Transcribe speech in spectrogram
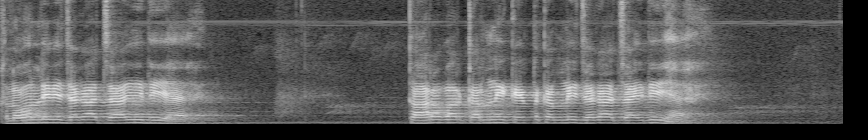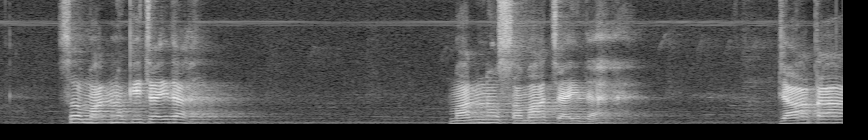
ਖਲੋਣ ਲਈ ਵੀ ਜਗ੍ਹਾ ਚਾਹੀਦੀ ਹੈ। ਕਾਰੋਬਾਰ ਕਰਨ ਲਈ, ਕਿਰਤ ਕਰਨ ਲਈ ਜਗ੍ਹਾ ਚਾਹੀਦੀ ਹੈ। ਸੋ ਮਨ ਨੂੰ ਕੀ ਚਾਹੀਦਾ? ਮਨ ਨੂੰ ਸਮਾਂ ਚਾਹੀਦਾ ਹੈ। ਜਾਂ ਤਾਂ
